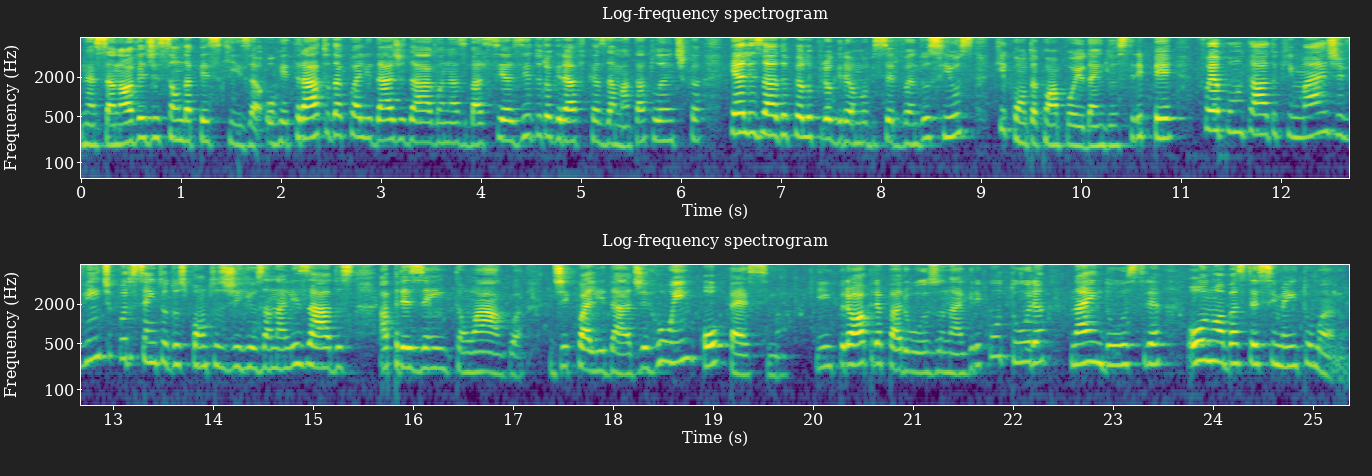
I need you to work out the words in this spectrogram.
Nessa nova edição da pesquisa O Retrato da Qualidade da Água nas Bacias Hidrográficas da Mata Atlântica, realizado pelo programa Observando os Rios, que conta com apoio da indústria IP, foi apontado que mais de 20% dos pontos de rios analisados apresentam água de qualidade ruim ou péssima imprópria para o uso na agricultura, na indústria ou no abastecimento humano.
